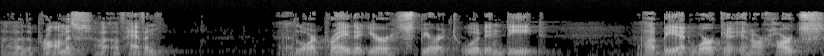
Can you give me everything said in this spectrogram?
uh, the promise uh, of heaven. Uh, Lord, pray that your Spirit would indeed be at work in our hearts,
